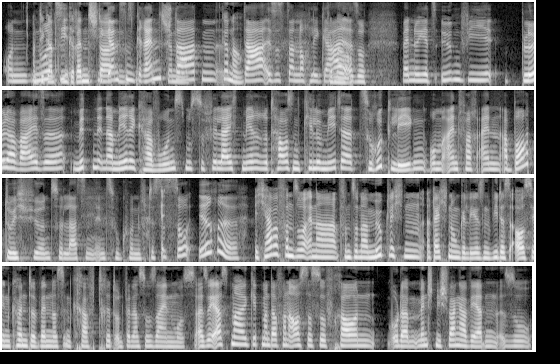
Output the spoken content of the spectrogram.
Und, und die ganzen die, Grenzstaaten. Die ganzen Grenzstaaten, genau. genau. da ist es dann noch legal. Genau. Also wenn du jetzt irgendwie blöderweise mitten in Amerika wohnst, musst du vielleicht mehrere tausend Kilometer zurücklegen, um einfach einen Abort durchführen zu lassen in Zukunft. Das ist so irre. Ich habe von so einer, von so einer möglichen Rechnung gelesen, wie das aussehen könnte, wenn das in Kraft tritt und wenn das so sein muss. Also erstmal geht man davon aus, dass so Frauen oder Menschen, die schwanger werden, so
